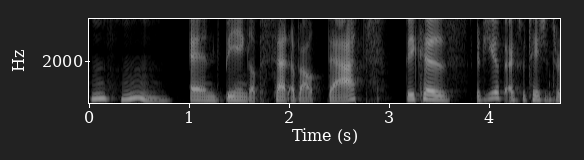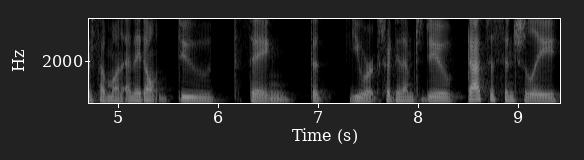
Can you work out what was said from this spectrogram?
hmm and being upset about that. Because if you have expectations for someone and they don't do the thing that you were expecting them to do, that's essentially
